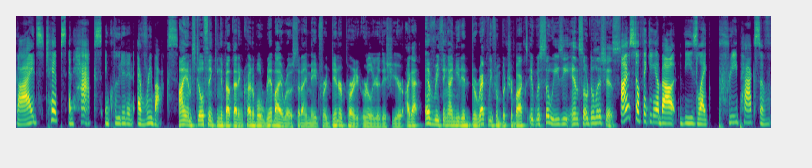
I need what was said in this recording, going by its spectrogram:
guides, tips, and hacks included in every box. I am still thinking about that incredible ribeye roast that I made for a dinner party earlier this year. I got everything I needed directly from ButcherBox. It was so easy and so delicious. I'm still thinking about these like pre packs of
